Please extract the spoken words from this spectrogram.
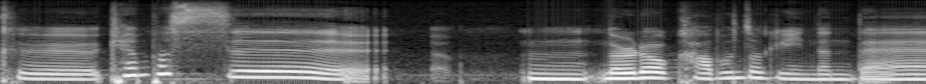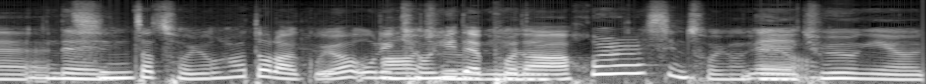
그 캠퍼스 음, 놀러 가본 적이 있는데 네. 진짜 조용하더라고요. 우리 아, 경희대보다 훨씬 조용해요. 네, 조용해요.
